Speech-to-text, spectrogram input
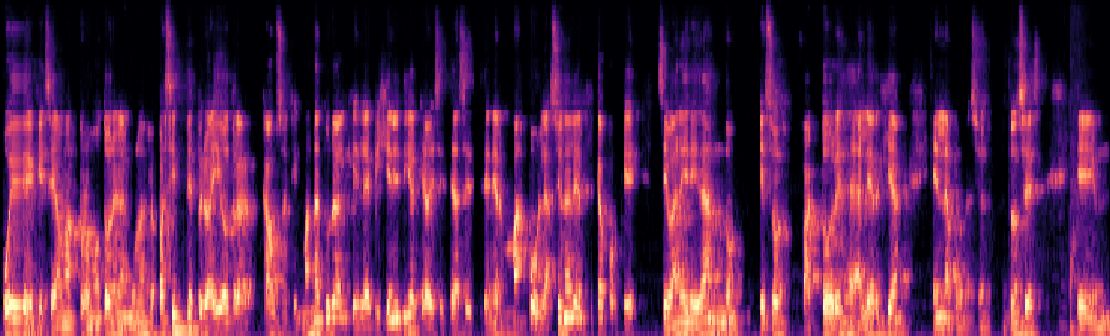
puede que sea más promotor en algunos de los pacientes, pero hay otra causa que es más natural, que es la epigenética, que a veces te hace tener más población alérgica porque se van heredando esos factores de alergia en la población. Entonces, eh,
